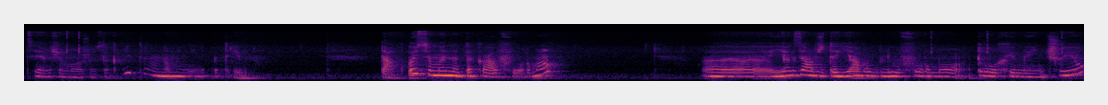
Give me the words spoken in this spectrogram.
Це я вже можу закрити, воно мені не потрібно. Так, ось у мене така форма. Як завжди, я роблю форму трохи меншою.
